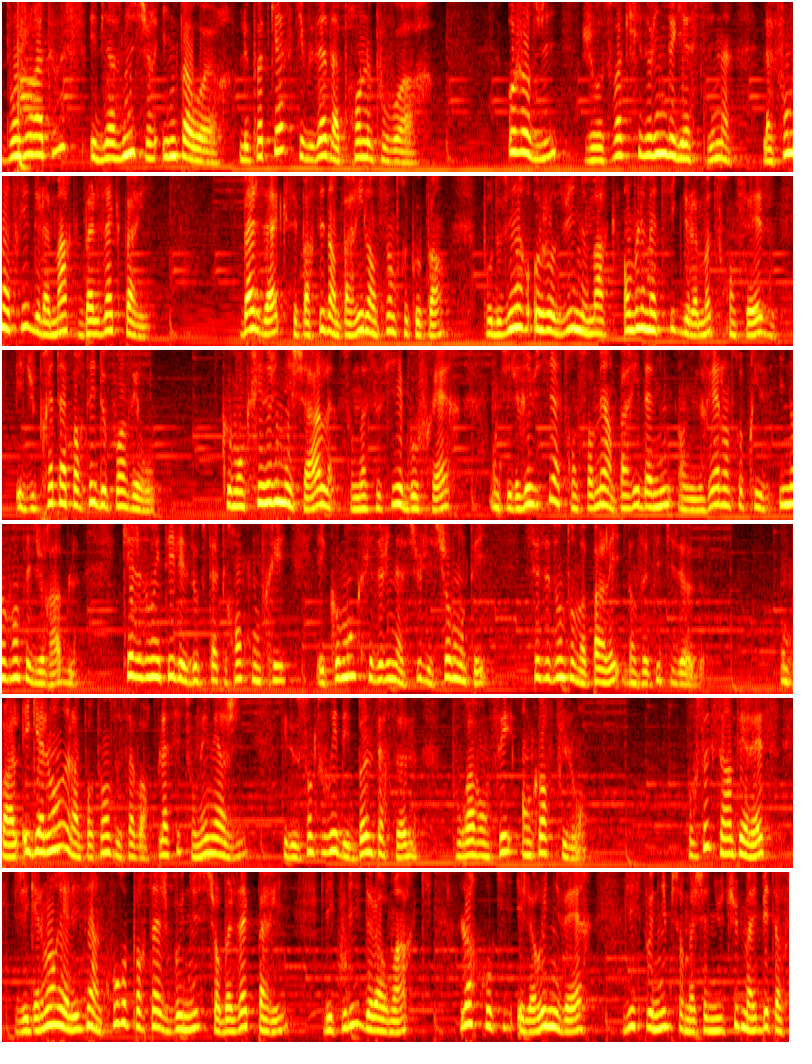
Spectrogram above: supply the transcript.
Bonjour à tous et bienvenue sur In Power, le podcast qui vous aide à prendre le pouvoir. Aujourd'hui, je reçois Chrysoline de Gastine, la fondatrice de la marque Balzac Paris. Balzac, c'est parti d'un pari lancé entre copains pour devenir aujourd'hui une marque emblématique de la mode française et du prêt-à-porter 2.0. Comment Chrysoline et Charles, son associé et beau-frère, ont-ils réussi à transformer un pari d'amis en une réelle entreprise innovante et durable Quels ont été les obstacles rencontrés et comment Chrysoline a su les surmonter C'est ce dont on va parler dans cet épisode. On parle également de l'importance de savoir placer son énergie et de s'entourer des bonnes personnes pour avancer encore plus loin. Pour ceux que ça intéresse, j'ai également réalisé un court reportage bonus sur Balzac Paris, les coulisses de leur marque, leurs croquis et leur univers, disponible sur ma chaîne YouTube My Better.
